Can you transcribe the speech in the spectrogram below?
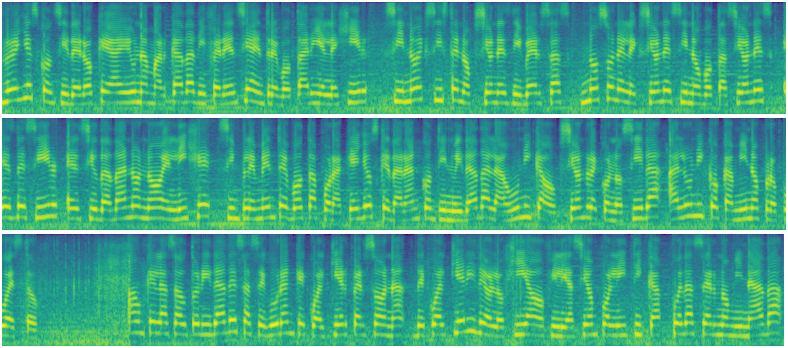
Reyes consideró que hay una marcada diferencia entre votar y elegir, si no existen opciones diversas, no son elecciones sino votaciones, es decir, el ciudadano no elige, simplemente vota por aquellos que darán continuidad a la única opción reconocida, al único camino propuesto. Aunque las autoridades aseguran que cualquier persona, de cualquier ideología o filiación política, pueda ser nominada,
